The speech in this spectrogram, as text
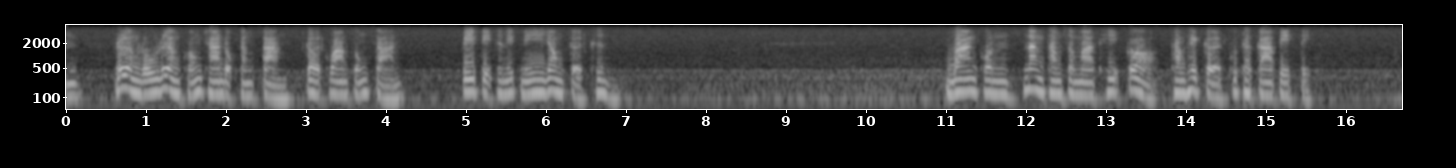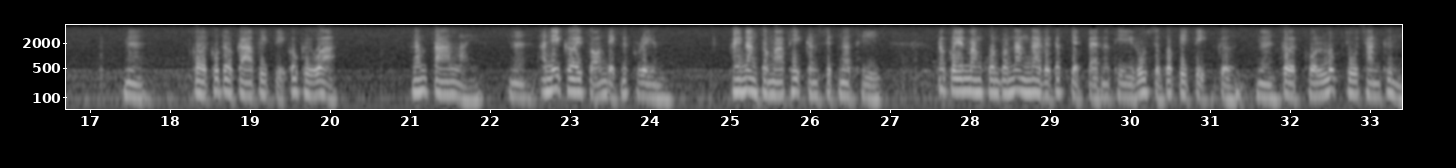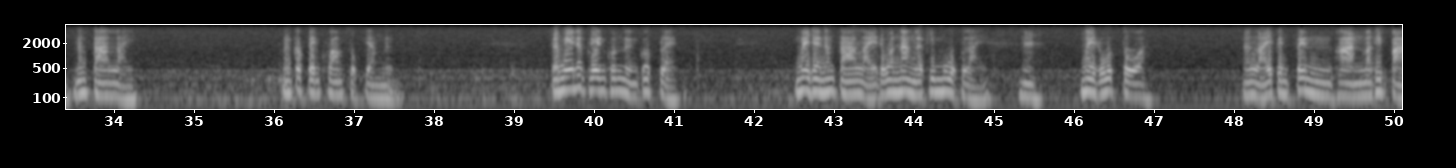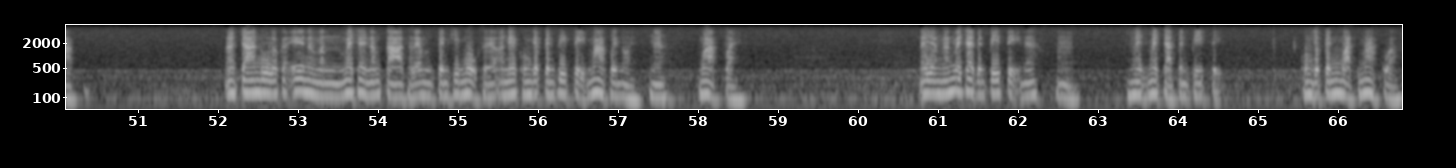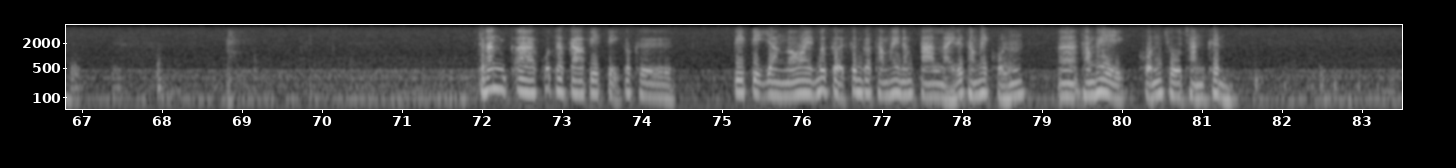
เรื่องรู้เรื่องของชาดกต่างๆ เกิดความสงสาร ปีติชนิดนี้ย่อมเกิดขึ้น บางคนนั่งทำสมาธิก็ทำให้เกิดคุถกาปีติ นะเกิดคุถกาปีติก็คือว่าน้ำตาไหลนะอันนี้เคยสอนเด็กนักเรียน ให้นั่งสมาธิกันสิบนาที นักเรียนบางคนพอนั่งได้ไปสักเจ็ดแปดนาที รู้สึกว่าปิติเกิดนะเกิดขนลุกชูชันขึ้น น้ำตาไหล มันก็เป็นความสุขอย่างหนึ่ง แต่มีนักเรียนคนหนึ่งก็แปลก ไม่ใช่น้ำตาไหล แต่ว่านั่งแล้วที่มูกไหลนะไม่รู้ตัว นั้นไหลเป็นเส้นผ่านมาที่ปาก อาจารย์ดูแล้วก็เอ๊ะนะมันไม่ใช่น้ำตาแต่แล้วมันเป็นขี้มูกแต่แล้ว อันนี้คงจะเป็นปีติมากไปหน่อยนะมากไปในอย่างนั้นไม่ใช่เป็นปีตินะอืมไม่ไม่จัดเป็นปีติ คงจะเป็นหวัดมากกว่า ฉะนั้นอาคุตกาปีติก็คือ ปีติอย่างน้อย เมื่อเกิดขึ้นก็ทำให้น้ำตาไหลหรือทำให้ขนทำให้ขนชูชันขึ้น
